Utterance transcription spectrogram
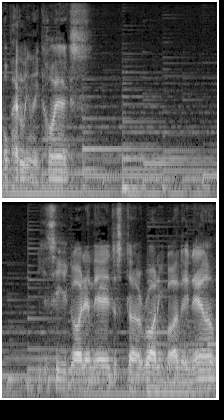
or paddling their kayaks. You can see your guy down there just uh, riding by there now.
